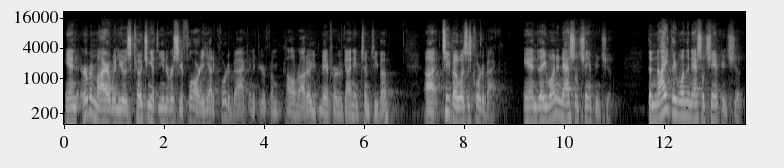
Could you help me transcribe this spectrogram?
And Urban Meyer, when he was coaching at the University of Florida, he had a quarterback, and if you're from Colorado, you may have heard of a guy named Tim Tebow. Uh, Tebow was his quarterback, and they won a national championship. The night they won the national championship,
